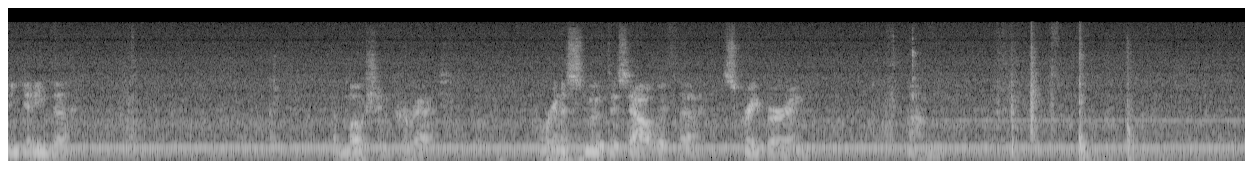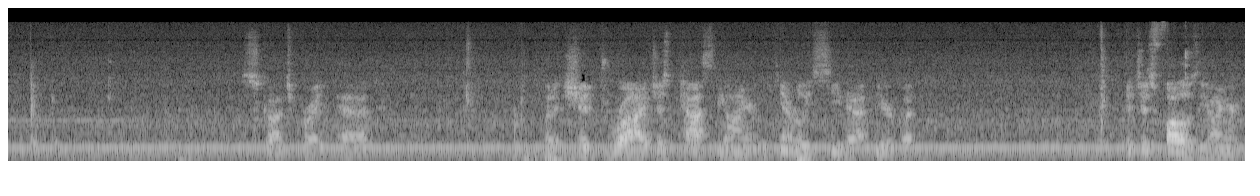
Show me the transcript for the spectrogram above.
and getting the, the motion correct. We're going to smooth this out with a scraper and um, Scotch-Brite pad. But it should dry just past the iron. You can't really see that here, but it just follows the iron.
